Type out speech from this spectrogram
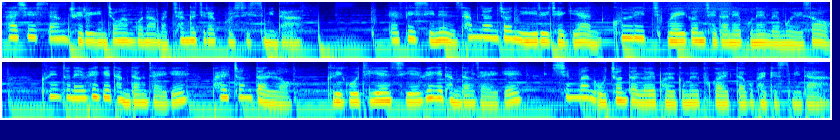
사실상 죄를 인정한 거나 마찬가지라고 볼 수 있습니다. FEC는 3년 전 이의를 제기한 쿨리치 레이건 재단에 보낸 메모에서 클린턴의 회계 담당자에게 8,000달러 그리고 DNC의 회계 담당자에게 10만 5천 달러의 벌금을 부과했다고 밝혔습니다.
